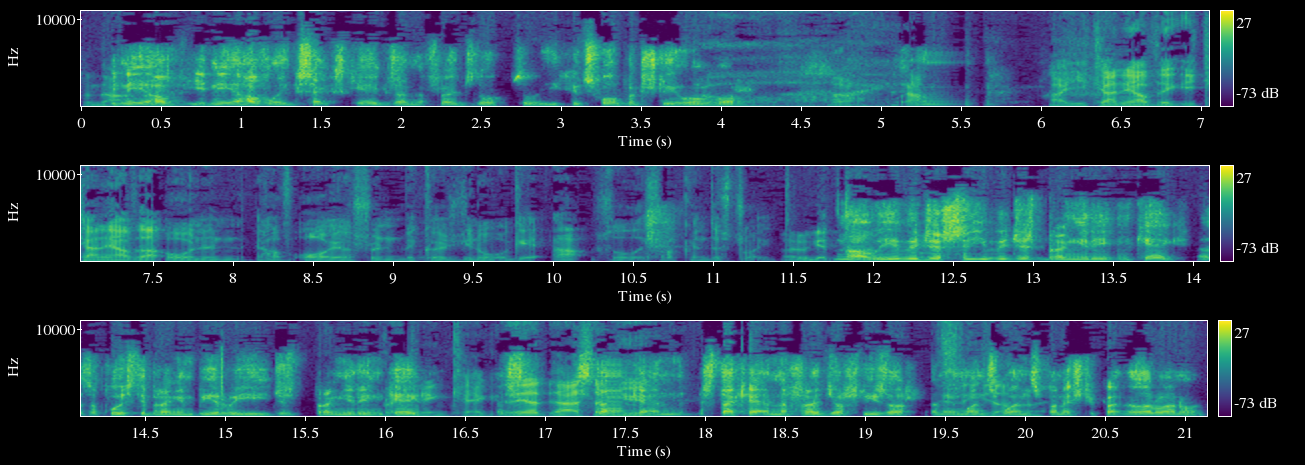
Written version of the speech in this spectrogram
and that. You need to have you need to have like six kegs in the fridge though, so that you can swap it straight over. Oh, Ah, well, Um, aye, you can't have the, you can't have that on and have oil soon because you know it'll get absolutely fucking destroyed. Get no, tan. you would just you would just bring your own keg as opposed to bringing beer. Where you just bring your own Bring your keg, own keg. There, that's stick a new. it in stick it in the fridge or freezer, and then once Freezer. one's finished, you put the other one on.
